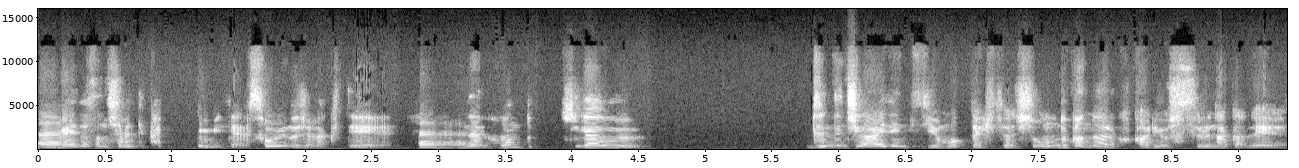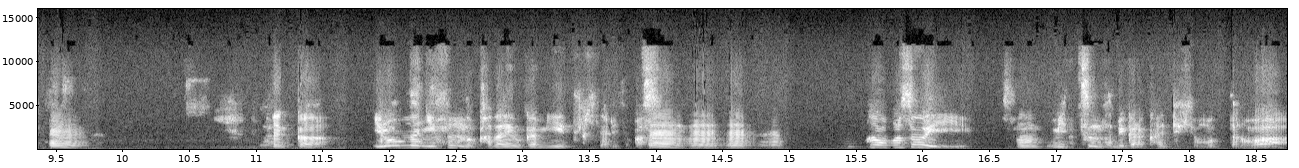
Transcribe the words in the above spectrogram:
うん。ガイドさんと喋って帰ってくるみたいなそういうのじゃなくてうんなんか本当違う全然違うアイデンティティを持った人たちと温度感のある関わりをする中でうん。なんかいろんな日本の課題が見えてきたりとかする、うんうんうん。僕はものすごいその3つの旅から帰ってきて思ったのは、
